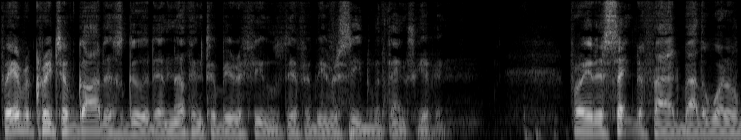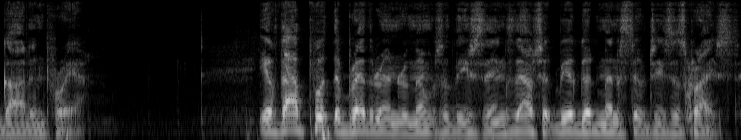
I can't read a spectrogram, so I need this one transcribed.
For every creature of God is good, and nothing to be refused if it be received with thanksgiving. For it is sanctified by the word of God in prayer. If thou put the brethren in remembrance of these things, thou shalt be a good minister of Jesus Christ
